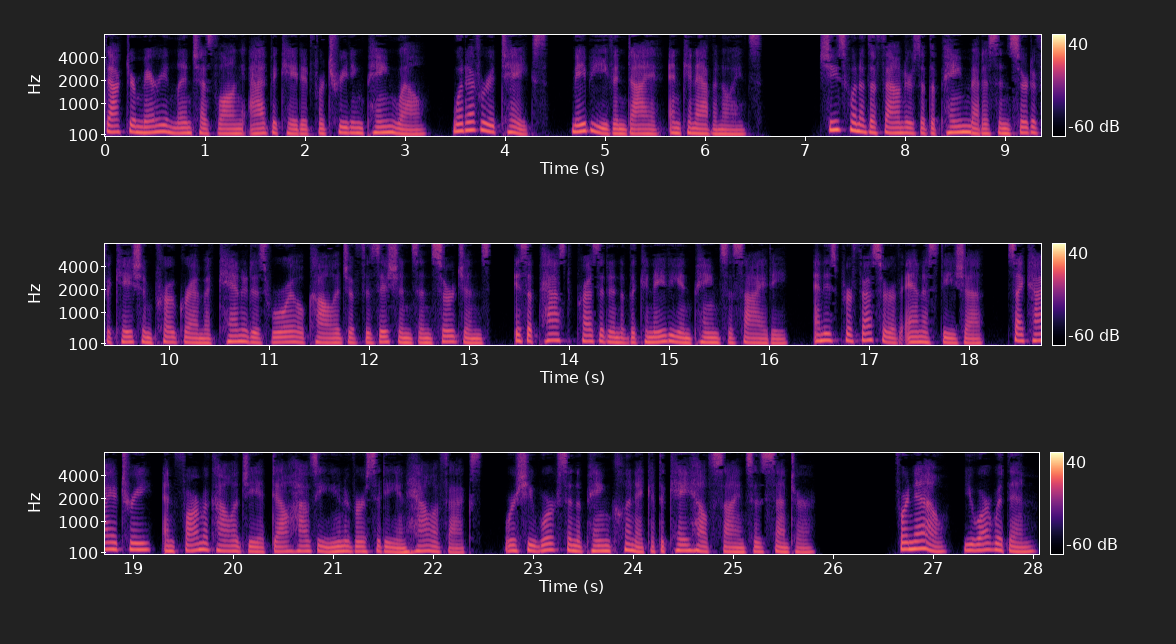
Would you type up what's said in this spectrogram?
Dr mary lynch has long advocated for treating pain well whatever it takes maybe even diet and cannabinoids. She's one of the founders of the Pain Medicine Certification Program at Canada's Royal College of Physicians and Surgeons, is a past president of the Canadian Pain Society, and is professor of anesthesia, psychiatry, and pharmacology at Dalhousie University in Halifax, where she works in the pain clinic at the K Health Sciences Center. For now, you are within.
